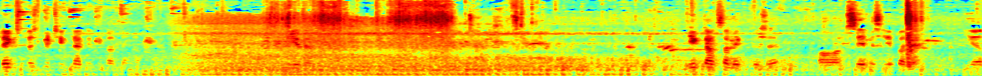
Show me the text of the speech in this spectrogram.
लेग स्पेस भी ठीक ठाक दिखाते हैं आपको। ये ठीक ठाक सा लेग स्पेस है और सेम स्लीपर है। यह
